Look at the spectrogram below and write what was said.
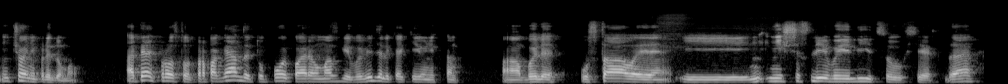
Ничего не придумал. Опять просто вот пропагандой тупой парил мозги. Вы видели, какие у них там а, были усталые и несчастливые лица у всех, да?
